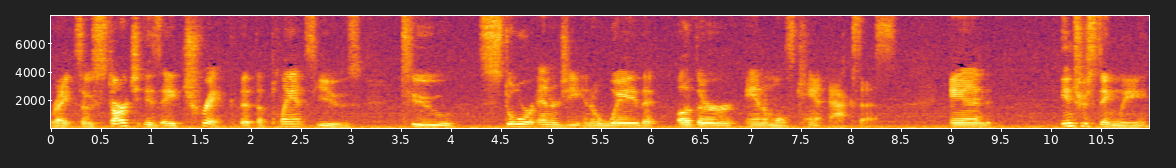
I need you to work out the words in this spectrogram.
right? So starch is a trick that the plants use to store energy in a way that other animals can't access, and interestingly,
